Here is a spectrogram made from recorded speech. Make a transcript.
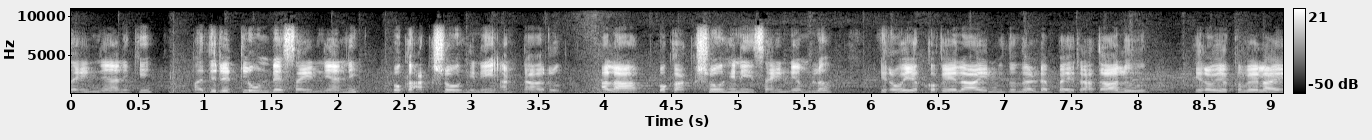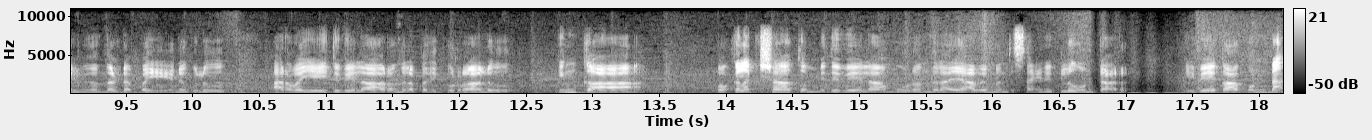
సైన్యానికి పది రెట్లు ఉండే సైన్యాన్ని ఒక అక్షోహిణి అంటారు. అలా ఒక అక్షోహిణి సైన్యంలో ఇరవై ఒక్క వేల ఎనిమిది వందల డెబ్బై రథాలు ఇరవై ఒక్క వేల ఎనిమిది వందల డెబ్బై ఏనుగులు అరవై ఐదు వేల ఆరు వందల పది గుర్రాలు ఇంకా ఒక లక్ష తొమ్మిది వేల మూడు వందల యాభై మంది సైనికులు ఉంటారు. ఇవే కాకుండా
